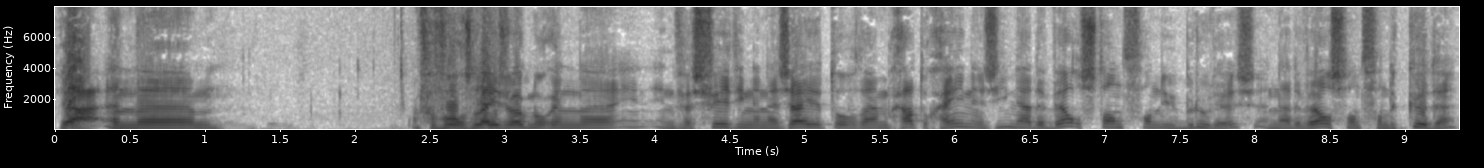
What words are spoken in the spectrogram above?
Ja, en. Uh, Vervolgens lezen we ook nog in, uh, in, in, vers 14 en hij zeide tot hem, ga toch heen en zie naar de welstand van uw broeders en naar de welstand van de kudde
